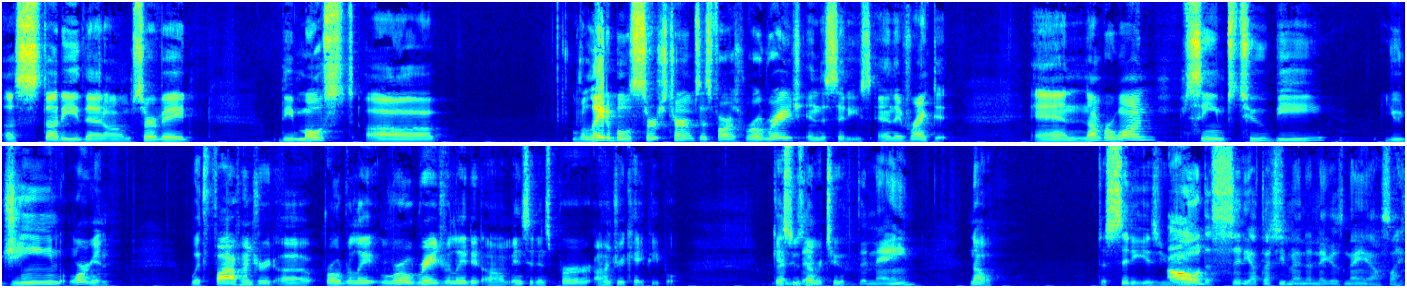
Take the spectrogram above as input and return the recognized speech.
a study that um surveyed the most uh relatable search terms as far as road rage in the cities, and they've ranked it. And number one seems to be Eugene, Oregon, with 500 uh, road relate road rage related um, incidents per 100k people. Guess That- who's that- number two? The name? No, the city is Eugene. Oh, the city. I thought you meant the nigga's name. I was like,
